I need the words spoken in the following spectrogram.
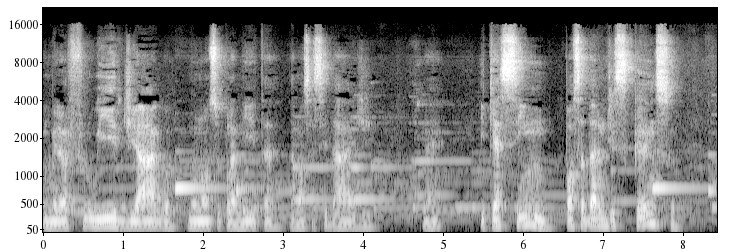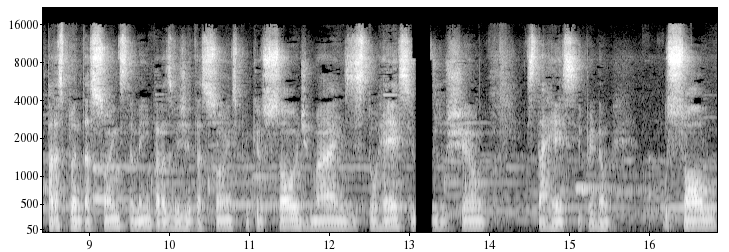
um melhor fluir de água no nosso planeta, na nossa cidade, né? E que assim possa dar um descanso para as plantações também, para as vegetações, porque o sol demais estorrece o chão, estarrece, perdão, o solo.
